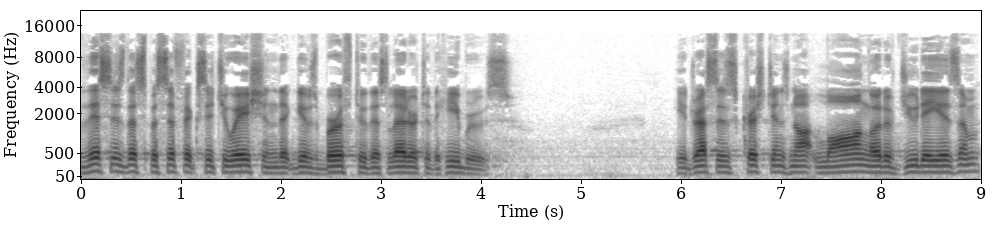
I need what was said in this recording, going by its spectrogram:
This is the specific situation that gives birth to this letter to the Hebrews. He addresses Christians not long out of Judaism,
